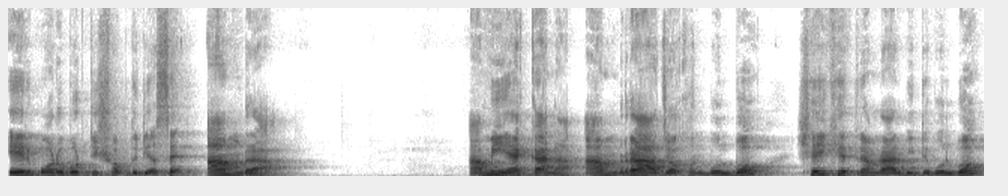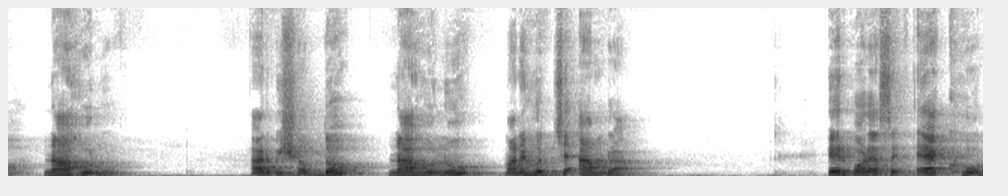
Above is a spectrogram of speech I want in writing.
এর পরবর্তী শব্দটি আছে আমরা। আমি একা না, আমরা যখন বলব, সেই ক্ষেত্রে আমরা আরবিতে বলব না হনু আরবি শব্দ না হনু মানে হচ্ছে আমরা। এরপর আছে এখন।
